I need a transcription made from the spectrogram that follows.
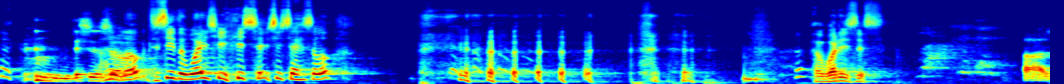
this is hello. Uh, to see the way she he, she says hello. uh, what is this? Uh,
